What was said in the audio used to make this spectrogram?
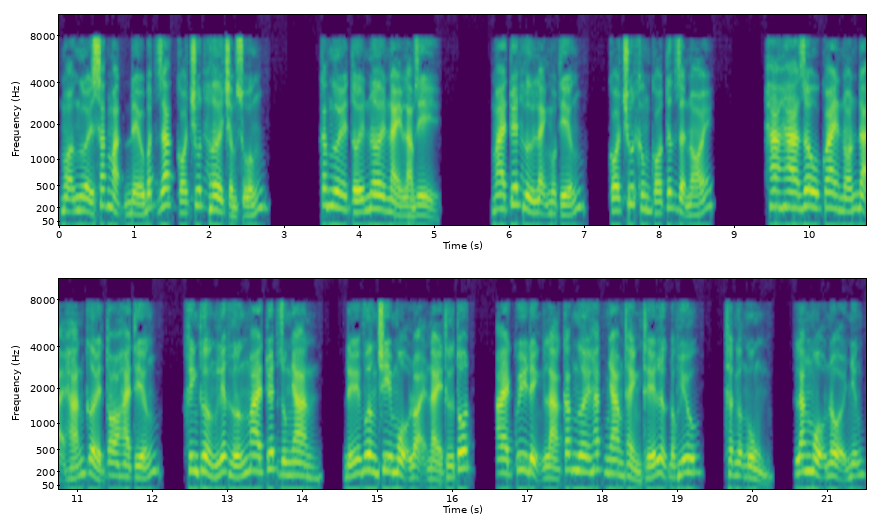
mọi người sắc mặt đều bất giác có chút hơi trầm xuống. Các ngươi tới nơi này làm gì? Mai Tuyết hừ lạnh một tiếng, có chút không có tức giận nói. Ha ha dâu quay nón đại hán cười to hai tiếng, khinh thường liếc hướng Mai Tuyết dung nhan, đế vương chi mộ loại này thứ tốt, ai quy định là các ngươi hắc nham thành thế lực độc hưu, thật ngượng ngùng, lăng mộ nội những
